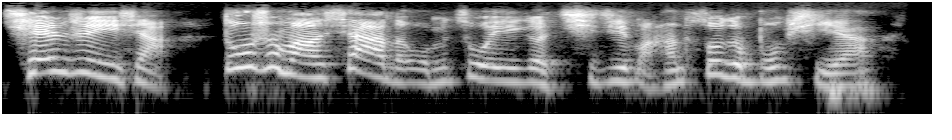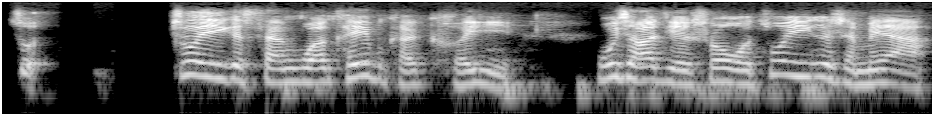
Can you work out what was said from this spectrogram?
牵制一下，都是往下的。我们做一个气机，往上做个补脾呀，做做一个三关，可以不可？可以。吴小姐说：“我做一个什么呀？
